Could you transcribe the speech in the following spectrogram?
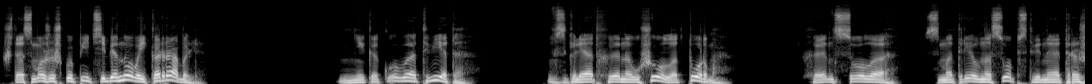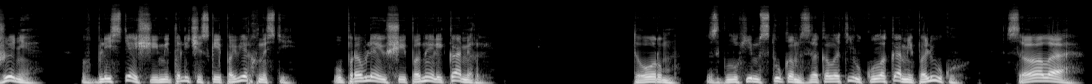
что сможешь купить себе новый корабль. Никакого ответа. Взгляд Хэна ушел от Торма. Хэн Соло смотрел на собственное отражение в блестящей металлической поверхности управляющей панели камеры. Торм с глухим стуком заколотил кулаками по люку. «Соло,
